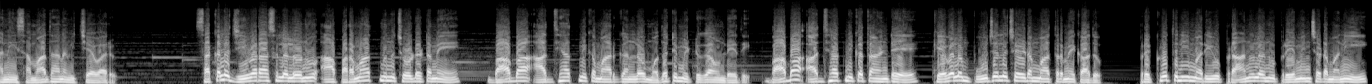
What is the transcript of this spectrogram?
అని సమాధానమిచ్చేవారు. సకల జీవరాశులలోనూ ఆ పరమాత్మను చూడటమే బాబా ఆధ్యాత్మిక మార్గంలో మొదటి మెట్టుగా ఉండేది. బాబా ఆధ్యాత్మికత అంటే కేవలం పూజలు చేయడం మాత్రమే కాదు ప్రకృతిని మరియు ప్రాణులను ప్రేమించడమని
